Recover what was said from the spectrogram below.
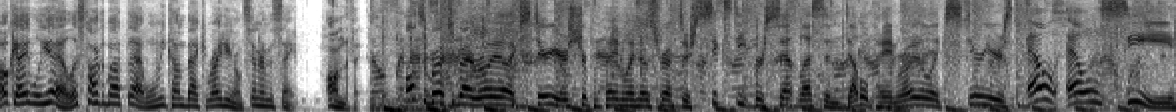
Okay, well, yeah, let's talk about that when we come back right here on Sinner and the Saint on the fan. Also brought to you by Royal Exteriors. Triple pane windows for up to 60% less than double pane. Royal Exteriors LLC.com.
